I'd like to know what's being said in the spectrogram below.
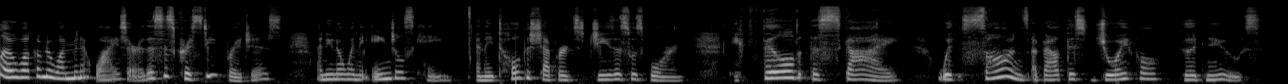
Hello, welcome to One Minute Wiser. This is Kristi Bridges. And you know, when the angels came and they told the shepherds Jesus was born, they filled the sky with songs about this joyful good news.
